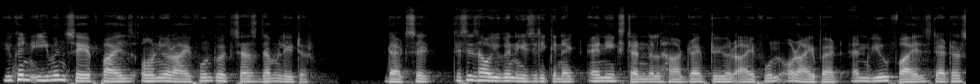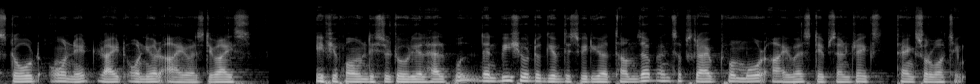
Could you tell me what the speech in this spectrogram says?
You can even save files on your iPhone to access them later. That's it. This is how you can easily connect any external hard drive to your iPhone or iPad and view files that are stored on it right on your iOS device. If you found this tutorial helpful, then be sure to give this video a thumbs up and subscribe for more iOS tips and tricks. Thanks for watching.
